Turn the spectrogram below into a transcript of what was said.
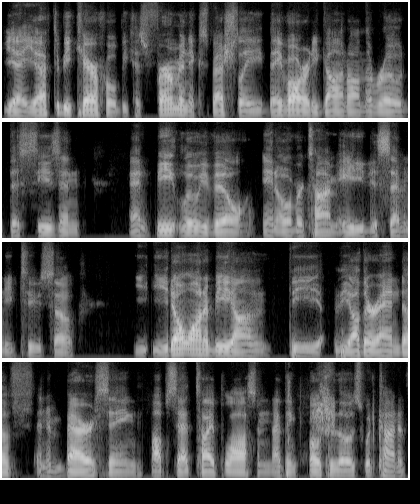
Yeah, you have to be careful because Furman, especially, they've already gone on the road this season and beat Louisville in overtime 80 to 72. So you, you don't want to be on the the other end of an embarrassing upset type loss. And I think both of those would kind of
